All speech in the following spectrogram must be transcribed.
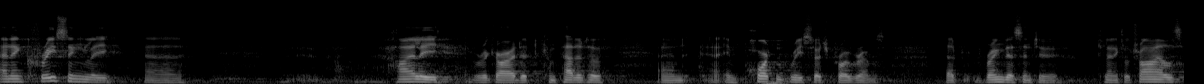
and increasingly uh, highly regarded competitive and uh, important research programs that bring this into clinical trials,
